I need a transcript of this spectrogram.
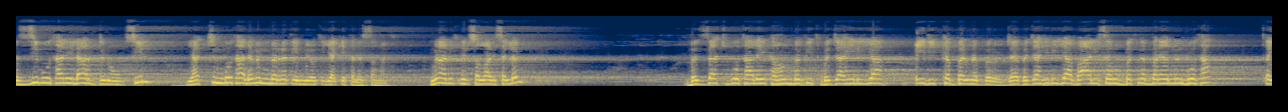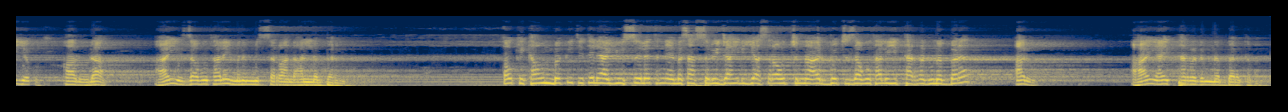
እዚህ ቦታ ላይ ላርድ ነው ሲል ያችን ቦታ ለምን መረጠ የሚለው ጥያቄ ተነሳ ማለት ምን አሉት ነቢ ስ ላ ሰለም በዛች ቦታ ላይ ካሁን በፊት በጃሂልያ ዒድ ይከበር ነበር በጃሂልያ በዓል ይሰሩበት ነበር ያንን ቦታ? ጠየቁት። ቃሉ ላ አይ እዛ ቦታ ላይ ምንም የሚሰራ አልነበረም። OK ካሁን በፊት የተለያዩ ስዕለትና የመሳሰሉ የጃሂልያ ስራዎችና እርዶች እዛ ቦታ ላይ ይታረዱ ነበረ? አሉ። አይ አይታረድም ነበር ተባለ።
